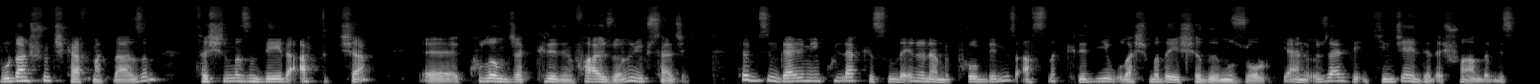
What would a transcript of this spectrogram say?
Buradan şunu çıkartmak lazım. Taşınmazın değeri arttıkça e, kullanılacak kredinin faiz oranı yükselecek. Tabii bizim gayrimenkuller kısmında en önemli problemimiz aslında krediye ulaşmada yaşadığımız zorluk. Yani özellikle ikinci elde de şu anda biz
